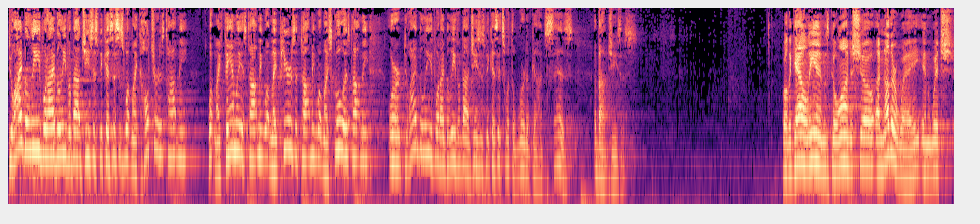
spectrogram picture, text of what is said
do I believe what I believe about Jesus because this is what my culture has taught me, what my family has taught me, what my peers have taught me, what my school has taught me? Or do I believe what I believe about Jesus because it's what the Word of God says about Jesus? Well, the Galileans go on to show another way in which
